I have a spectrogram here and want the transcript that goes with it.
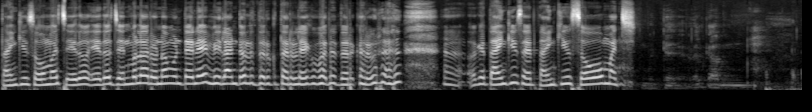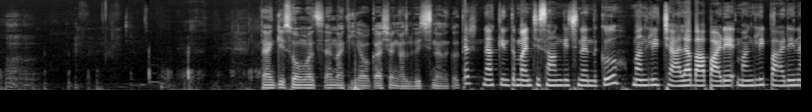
thank you so much. ఏదో ఏదో జన్మలో రుణం ఉంటేనే మీలాంటి వాళ్ళు దొరుకుతారు లేకపోతే దొరకరు. Okay thank you sir thank you so much. Welcome. Thank you so much sir నాకు ఈ అవకాశం కల్పించినందుకు. సార్ నాకు ఇంత మంచి సాంగ్ ఇచ్చినందుకు మంగ్లీ చాలా బాగా పాడే మంగ్లీ పాడిన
